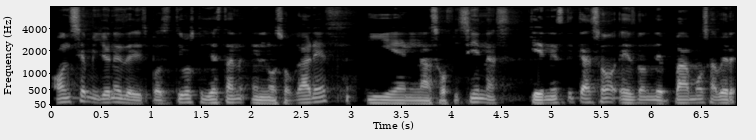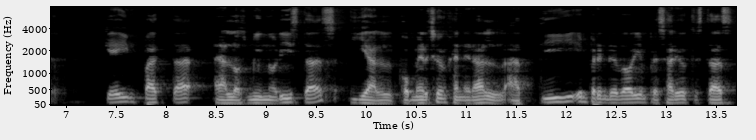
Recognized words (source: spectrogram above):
11 millones de dispositivos que ya están en los hogares y en las oficinas, que en este caso es donde vamos a ver qué impacta a los minoristas y al comercio en general, a ti emprendedor y empresario que estás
